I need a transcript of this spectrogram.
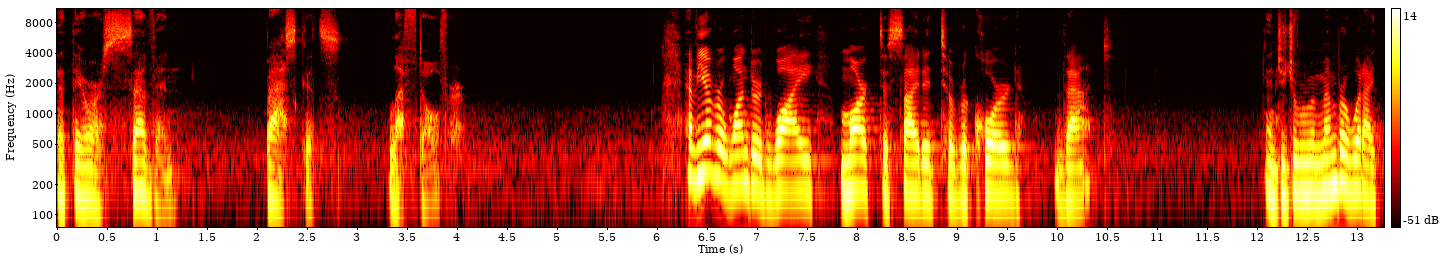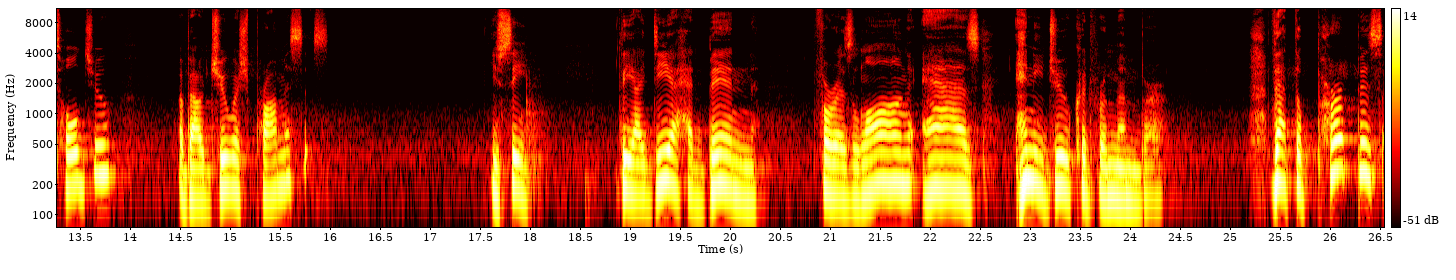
that there are seven baskets left over. Have you ever wondered why Mark decided to record that? And did you remember what I told you about Jewish promises? You see, the idea had been for as long as any Jew could remember that the purpose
